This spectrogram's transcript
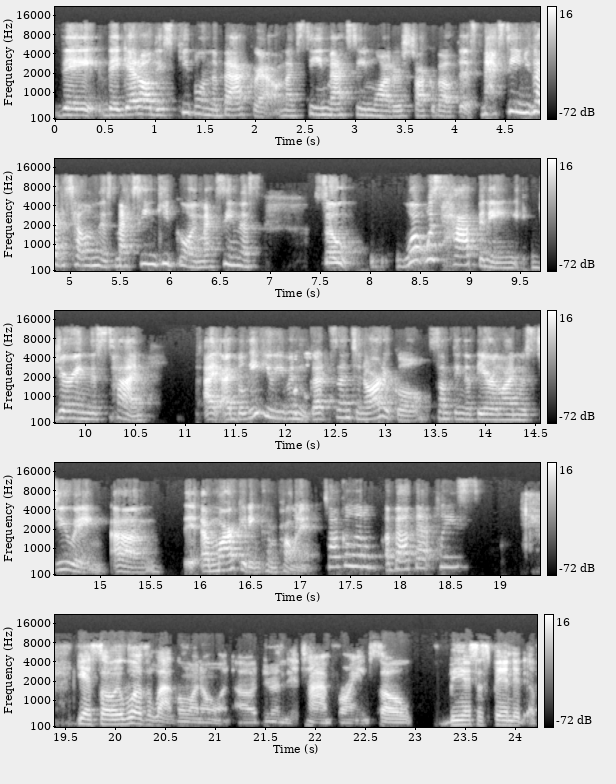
they they get all these people in the background. I've seen maxine waters talk about this. Maxine you got to tell him this. Maxine keep going. Maxine this. So what was happening during this time? I, I believe you even got sent an article something that the airline was doing um, a marketing component. Talk a little about that please yeah so it was a lot going on uh, during that time frame so being suspended of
